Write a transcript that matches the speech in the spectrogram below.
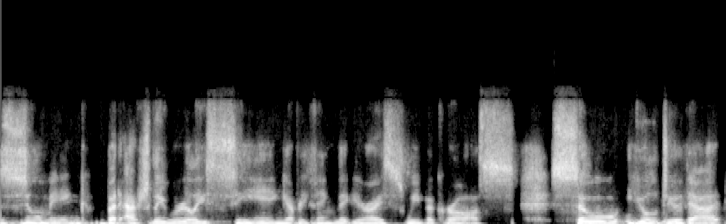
zooming, but actually really seeing everything that your eyes sweep across. So you'll do that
